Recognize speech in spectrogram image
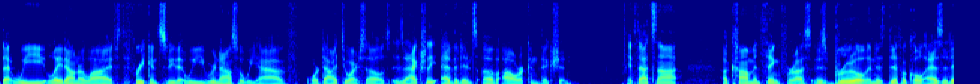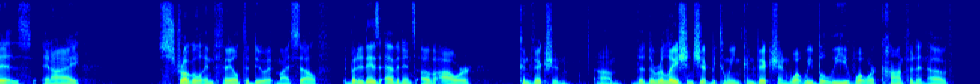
that we lay down our lives, the frequency that we renounce what we have or die to ourselves is actually evidence of our conviction. If that's not a common thing for us, as brutal and as difficult as it is, and I struggle and fail to do it myself, but it is evidence of our conviction. Um, the the relationship between conviction, what we believe, what we're confident of,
